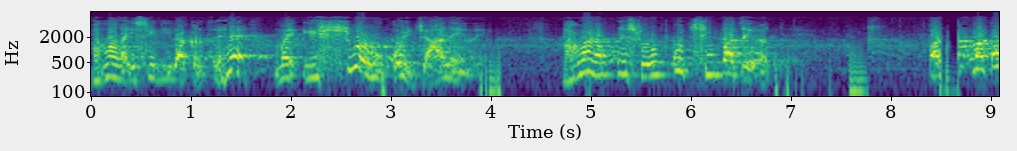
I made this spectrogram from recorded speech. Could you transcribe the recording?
भगवान ऐसी लीला करते हैं, मैं ईश्वर हूँ, कोई जाने नहीं। भगवान अपने स्वरूप को छिपाते रहते हैं। परमात्मा को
